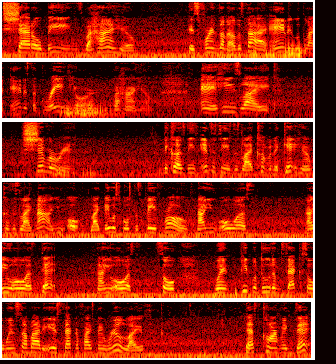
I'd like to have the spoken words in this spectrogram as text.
shadow beings behind him his friends on the other side and it looked like and it's a graveyard behind him and he's like shivering. Because these entities is like coming to get him. Because it's like now nah, you owe like they were supposed to stay frogs now you owe us now you owe us debt. Now you owe us so when people do them sac so when somebody is sacrificed in real life that's karmic debt.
